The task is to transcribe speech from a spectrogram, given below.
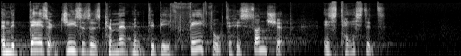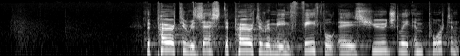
In the desert, Jesus' commitment to be faithful to his sonship is tested. The power to resist, the power to remain faithful is hugely important.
